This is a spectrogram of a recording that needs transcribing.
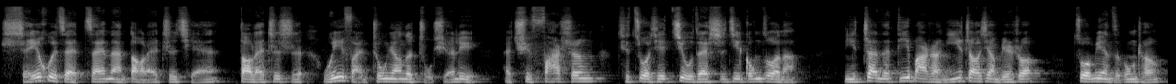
谁会在灾难到来之前、到来之时违反中央的主旋律？哎，去发声，去做些救灾实际工作呢？你站在堤坝上，你一照相，别人说做面子工程，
